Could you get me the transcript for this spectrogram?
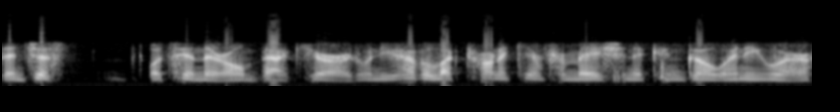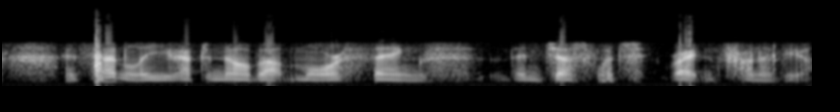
than just what's in their own backyard. When you have electronic information, it can go anywhere, and suddenly you have to know about more things than just what's right in front of you.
